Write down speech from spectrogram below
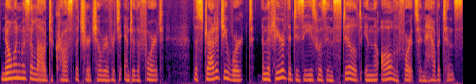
no one was allowed to cross the Churchill River to enter the fort. The strategy worked, and the fear of the disease was instilled in the, all the fort's inhabitants.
